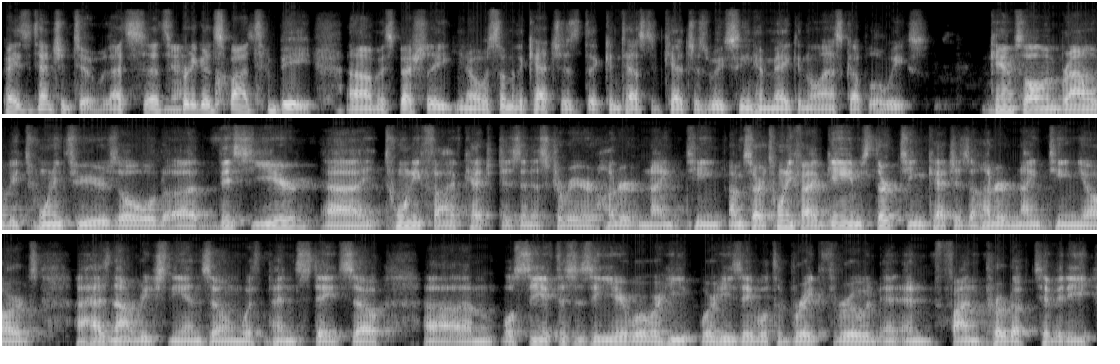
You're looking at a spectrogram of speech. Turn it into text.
pays attention to. That's that's yeah. a pretty good spot to be, um, especially you know with some of the catches, the contested catches we've seen him make in the last couple of weeks. Cam Sullivan Brown will be 22 years old uh, this year. Uh, 25 catches in his career, 119. I'm sorry, 25 games, 13 catches, 119 yards. Uh, has not reached the end zone with Penn State. So um, we'll see if this is a year where, he where he's able to break through and, and find productivity.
